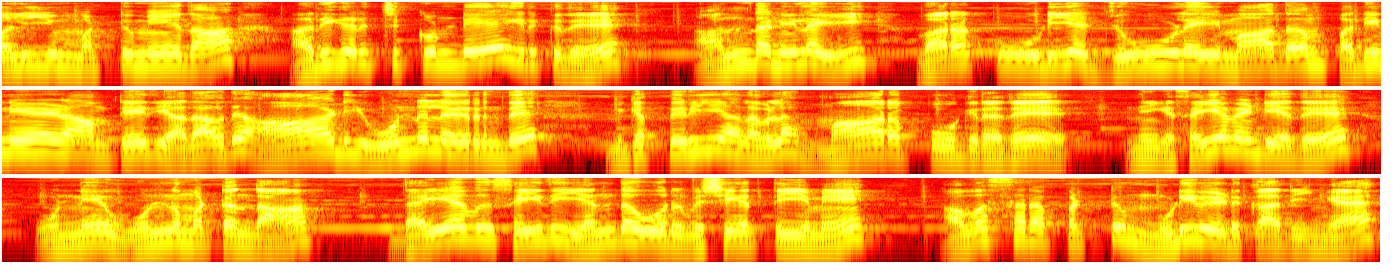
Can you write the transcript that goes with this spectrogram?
வலியும் மட்டுமே தான் அதிகரித்து கொண்டே இருக்குது. அந்த நிலை வரக்கூடிய ஜூலை மாதம் பதினேழாம் தேதி அதாவது ஆடி ஒன்றில் இருந்து மிகப்பெரிய அளவில் மாறப்போகிறது. நீங்கள் செய்ய வேண்டியது ஒன்றே ஒன்று மட்டும்தான். தயவு செய்து எந்த ஒரு விஷயத்தையுமே அவசரப்பட்டு முடிவு எடுக்காதீங்க.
